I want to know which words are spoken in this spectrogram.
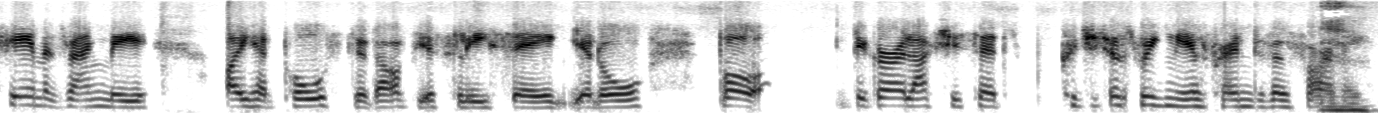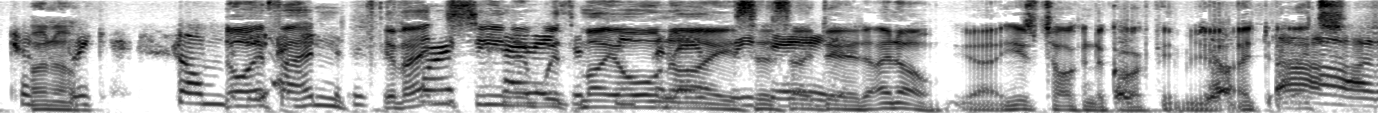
James rang me. I had posted, obviously, saying, you know, but the girl actually said, "Could you just ring Neil Prendeville for yeah. me? Just no. like somebody." No, if I hadn't, if I hadn't seen it with my own eyes as I did, I know. Yeah, he's talking to Cork people. Yeah, I,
